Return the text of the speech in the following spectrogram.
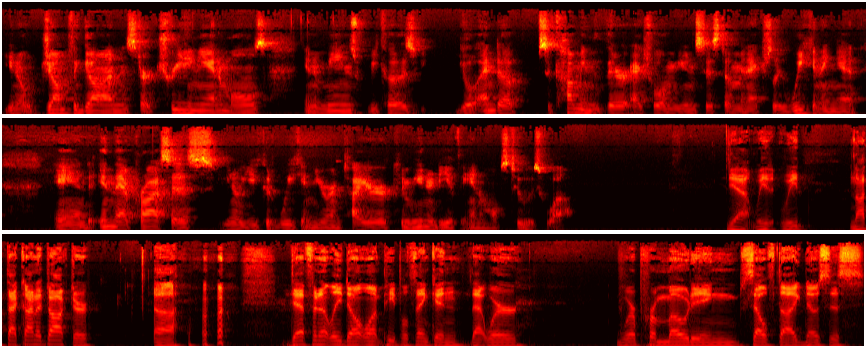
you know, jump the gun and start treating animals in a means because you'll end up succumbing their actual immune system and actually weakening it. And in that process, you know, you could weaken your entire community of animals too, as well. Yeah, we we not that kind of doctor. Uh, definitely don't want people thinking that we're we're promoting self diagnosis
